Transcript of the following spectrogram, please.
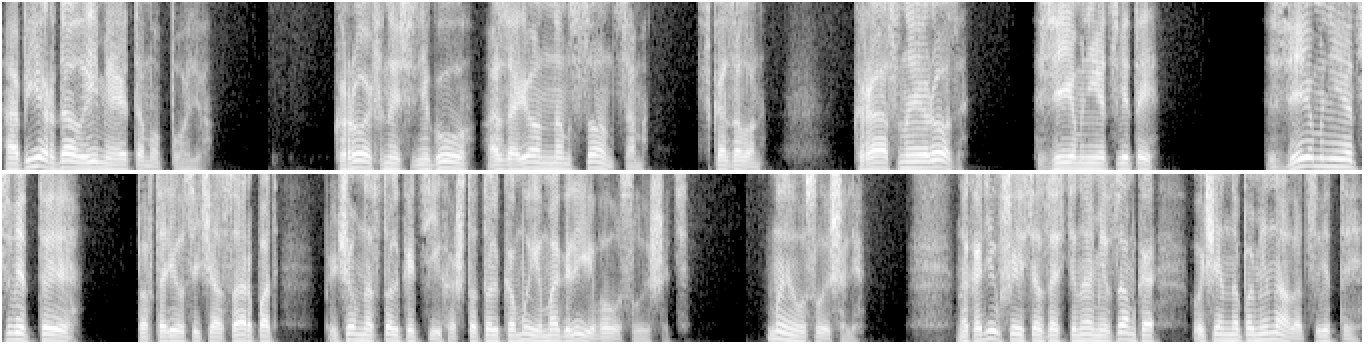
А Пьер дал имя этому полю. «Кровь на снегу, озаренном солнцем», — сказал он. «Красные розы, зимние цветы». «Зимние цветы», — повторил сейчас Арпад, причем настолько тихо, что только мы и могли его услышать. Мы услышали. Находившееся за стенами замка очень напоминало цветы.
